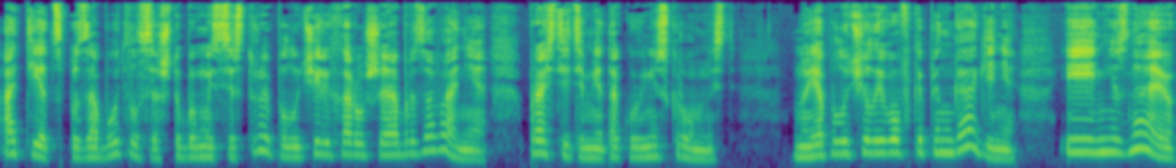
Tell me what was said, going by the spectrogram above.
Отец позаботился, чтобы мы с сестрой получили хорошее образование. Простите мне такую нескромность. Но я получила его в Копенгагене, и не знаю,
